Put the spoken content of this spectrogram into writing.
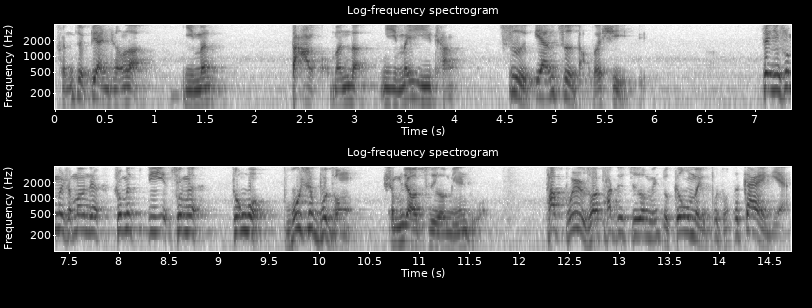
纯粹变成了你们大佬们的你们一场自编自导的戏剧，这就说明什么呢？说明第一，说明中共不是不懂什么叫自由民主，他不是说他对自由民主跟我们有不同的概念。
